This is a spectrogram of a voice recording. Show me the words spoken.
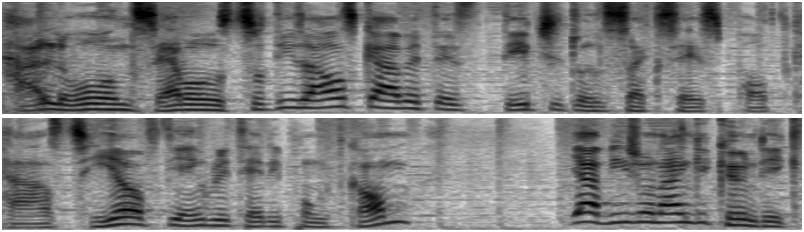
Hallo und Servus zu dieser Ausgabe des Digital Success Podcasts hier auf theangryteddy.com. Ja, wie schon angekündigt,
